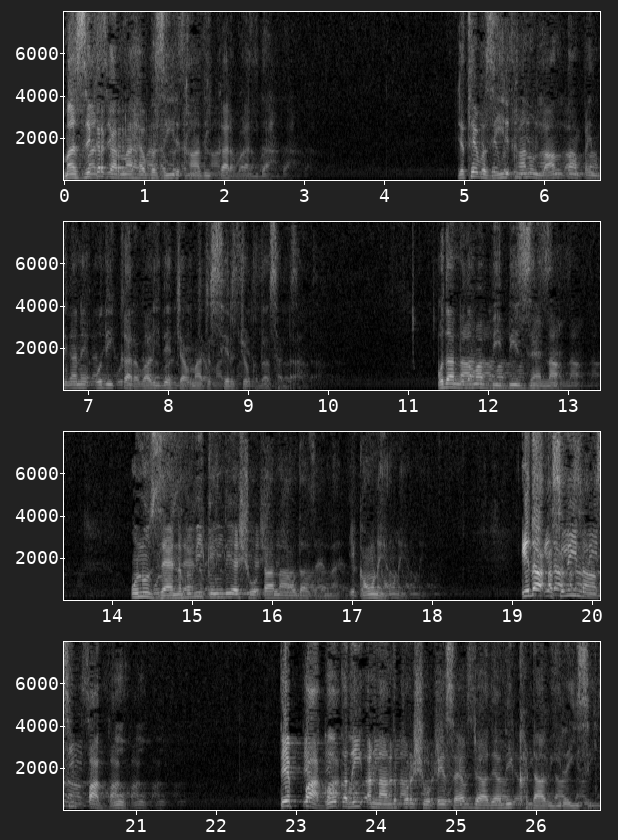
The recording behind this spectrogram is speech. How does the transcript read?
ਮੈਂ ਜ਼ਿਕਰ ਕਰਨਾ ਹੈ ਵਜ਼ੀਰ ਖਾਨ ਦੀ ਘਰਵਾਲੀ ਦਾ। ਜਿੱਥੇ ਵਜ਼ੀਰ ਖਾਨ ਨੂੰ ਲਾਂਤਾਂ ਪੈਂਦੀਆਂ ਨੇ, ਉਹਦੀ ਘਰਵਾਲੀ ਦੇ ਚਰਨਾਂ 'ਚ ਸਿਰ ਝੁਕਦਾ ਸਾਡਾ। ਉਹਦਾ ਨਾਮ ਆ ਬੀਬੀ ਜ਼ੈਨਾ। ਉਹਨੂੰ ਜ਼ੈਨਬ ਵੀ ਕਹਿੰਦੇ ਆ, ਛੋਟਾ ਨਾਂ ਉਹਦਾ ਜ਼ੈਨਾ ਇਹ ਕੌਣ ਹੈ? ਇਹਦਾ ਅਸਲੀ ਨਾਂ ਸੀ ਭਾਗੋ। ਤੇ ਭਾਗੋ ਕਦੀ ਆਨੰਦਪੁਰ ਛੋਟੇ ਸਾਹਿਬਜ਼ਾਦਿਆਂ ਦੀ ਖਡਾਵੀ ਰਹੀ ਸੀ।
